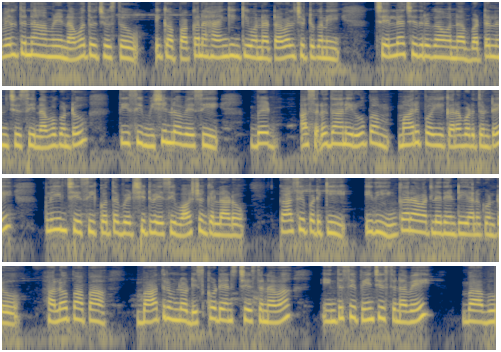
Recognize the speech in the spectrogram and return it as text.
వెళ్తున్న ఆమెని నవ్వుతూ చూస్తూ ఇక పక్కన హ్యాంగింగ్కి ఉన్న టవల్ చుట్టుకొని చెల్లా చెదురుగా ఉన్న బట్టలను చూసి నవ్వుకుంటూ తీసి మిషన్లో వేసి బెడ్ అసలు దాని రూపం మారిపోయి కనబడుతుంటే క్లీన్ చేసి కొత్త బెడ్షీట్ వేసి వాష్రూమ్కి వెళ్ళాడు కాసేపటికి ఇది ఇంకా రావట్లేదేంటి అనుకుంటూ హలో పాప బాత్రూంలో డిస్కో డ్యాన్స్ చేస్తున్నావా? ఇంతసేపు ఏం చేస్తున్నావే? బాబు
